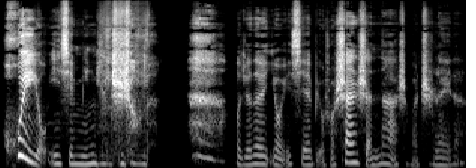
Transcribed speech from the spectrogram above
会有一些冥冥之中的，我觉得有一些，比如说山神呐什么之类的，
